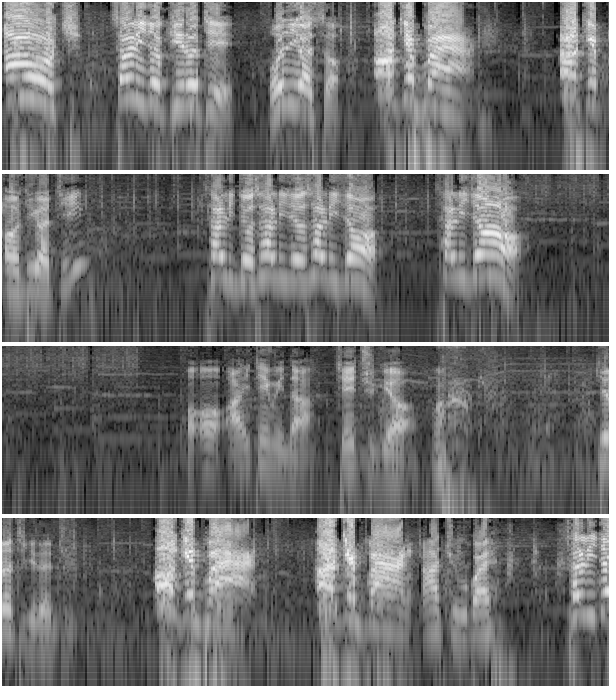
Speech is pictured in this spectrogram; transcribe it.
아우치. 살리죠 기러티. 어디 갔어? 어깨빵 어깨 어디 갔지? 살리죠 살리죠 살리죠 살리죠. 어어 아이템이다. 쟤 죽여. 기러티 기러티 어깨빵 어깨빵 아 주발 살리죠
